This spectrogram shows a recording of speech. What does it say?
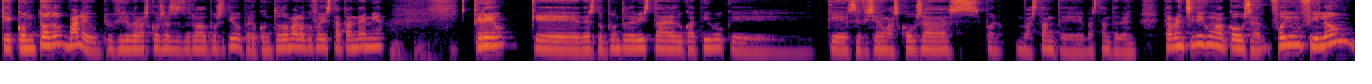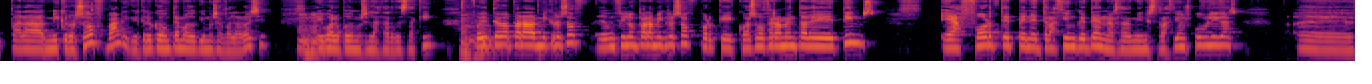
que con todo, vale, eu prefiro ver as cousas desde o lado positivo, pero con todo malo que foi esta pandemia, creo que desde o punto de vista educativo que que se fixeron as cousas, bueno, bastante bastante ben. Tamén che digo unha cousa, foi un filón para Microsoft, vale, que creo que é un tema do que imos a falar hoxe. Uh -huh. Igual o podemos enlazar desde aquí. Uh -huh. Foi un tema para Microsoft, é un filón para Microsoft porque coa súa ferramenta de Teams e a forte penetración que ten nas administracións públicas, eh,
